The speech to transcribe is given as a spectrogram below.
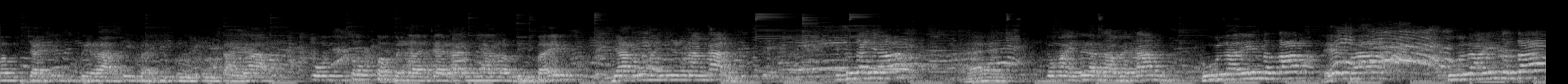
menjadi inspirasi bagi guru-guru saya untuk pembelajaran yang lebih baik yang menyenangkan. Itu saja. Eh, cuma itu yang saya sampaikan gulari tetap hebat. Gulari tetap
